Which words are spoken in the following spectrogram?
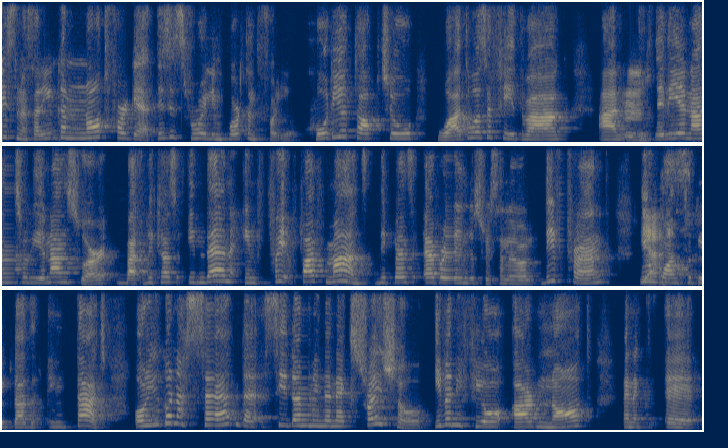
business and you cannot forget. This is really important for you. Who do you talk to? What was the feedback? and mm. if they didn't answer, didn't answer. But because in then in five months, depends every industry is a little different. You yes. want to keep that in touch, or you're gonna send the, see them in the next trade show, even if you are not an, a,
